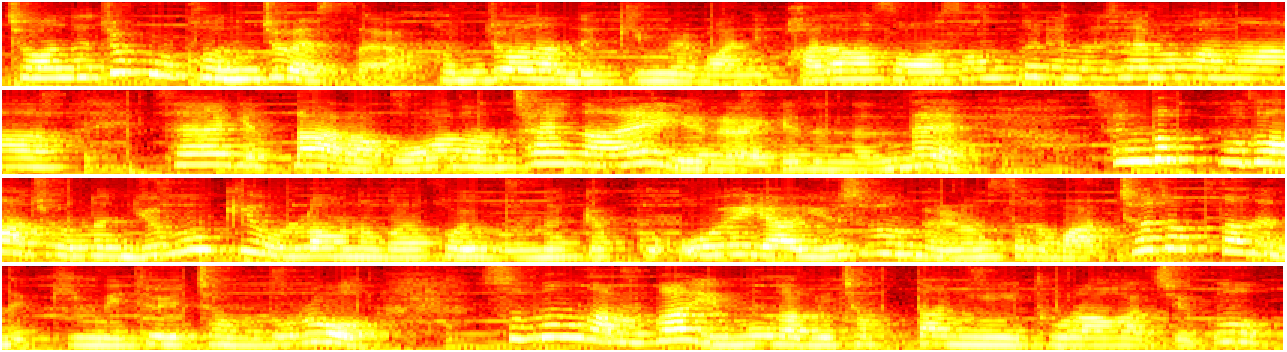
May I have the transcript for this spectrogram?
저한테 조금 건조했어요. 건조하다는 느낌을 많이 받아서 선크림을 새로 하나 사야겠다라고 하던 차이나의 얘를 알게 됐는데 생각보다 저는 유분기 올라오는 걸 거의 못 느꼈고 오히려 유수분 밸런스가 맞춰졌다는 느낌이 들 정도로 수분감과 유분감이 적당히 돌아가지고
